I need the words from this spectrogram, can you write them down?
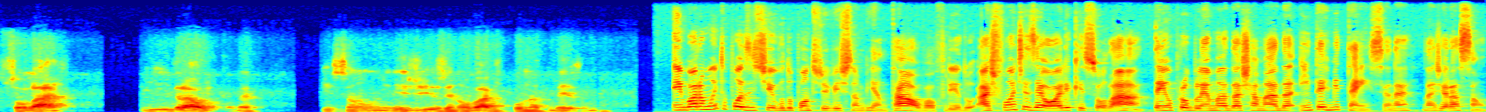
solar e hidráulica, né? que são energias renováveis por natureza. Né? Embora muito positivo do ponto de vista ambiental, Valfrido, as fontes eólica e solar têm o problema da chamada intermitência né, na geração.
